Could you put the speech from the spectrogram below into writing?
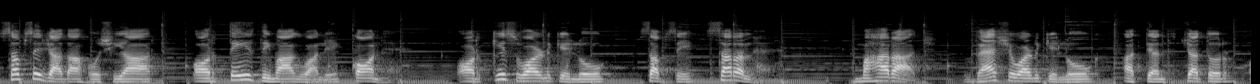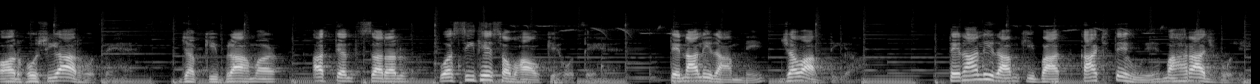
सबसे ज़्यादा होशियार और तेज दिमाग वाले कौन हैं? और किस वर्ण के लोग सबसे सरल हैं? महाराज, वैश्य वर्ण के लोग अत्यंत चतुर और होशियार होते हैं, जबकि ब्राह्मण अत्यंत सरल व सीधे स्वभाव के होते हैं। तेनालीराम ने जवाब दिया। तेनालीराम की बात काटते हुए महाराज बोले,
